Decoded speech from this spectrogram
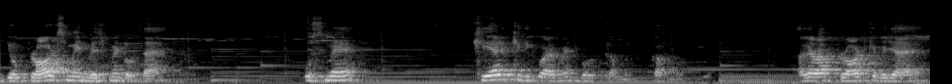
जो प्लॉट्स में इन्वेस्टमेंट होता है, उसमें केयर की रिक्वायरमेंट बहुत कम कम होती है। अगर आप प्लॉट के बजाय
